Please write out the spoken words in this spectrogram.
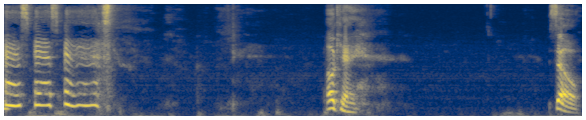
na. Ass, ass, ass. Okay. So.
